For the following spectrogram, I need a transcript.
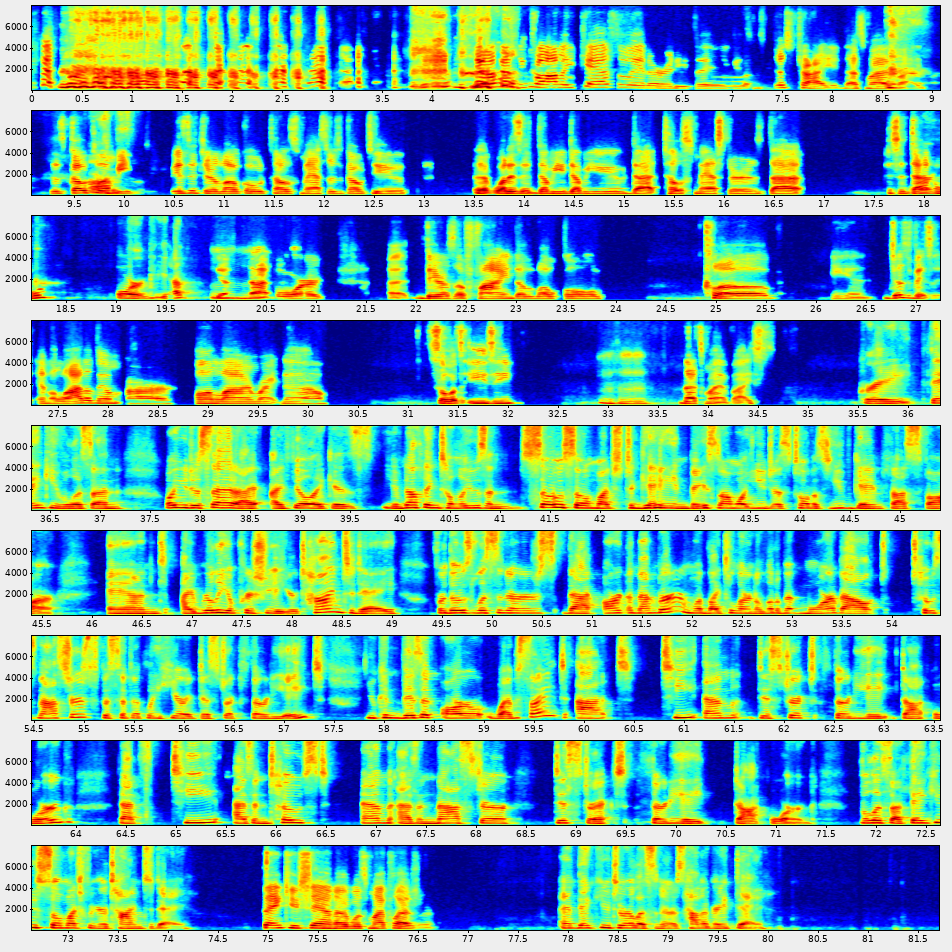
don't have to call and cancel it or anything. Just try it. That's my advice. Just go to awesome. a meeting. Visit your local Toastmasters. Go to uh, what is it? www.toastmasters. Is it dot org? Org. Yep. Yeah. Mm-hmm. Dot org. Uh, there's a find a local club and just visit. And a lot of them are online right now. So it's easy. Mm-hmm. That's my advice. Great. Thank you, Melissa. And what you just said, I, I feel like is you have nothing to lose and so, so much to gain based on what you just told us you've gained thus far. And I really appreciate your time today. For those listeners that aren't a member and would like to learn a little bit more about Toastmasters, specifically here at District 38, you can visit our website at tmdistrict38.org. That's T as in toast, M as in master, district38.org. Melissa, thank you so much for your time today. Thank you, Shanna. It was my pleasure. And thank you to our listeners. Have a great day.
